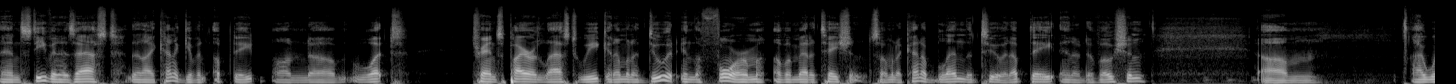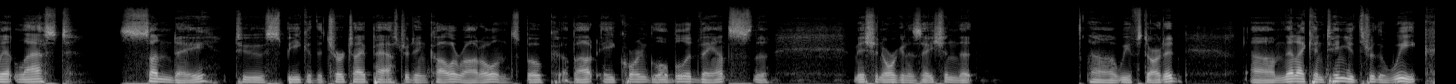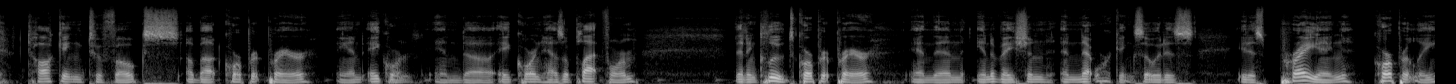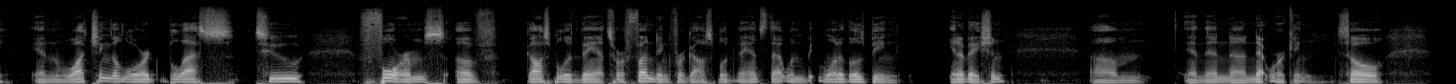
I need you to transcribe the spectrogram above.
and Stephen has asked that I kind of give an update on um, what transpired last week, and I'm going to do it in the form of a meditation. So I'm going to kind of blend the two an update and a devotion. Um, I went last Sunday to speak at the church I pastored in Colorado and spoke about Acorn Global Advance, the mission organization that uh, we've started. Um, then I continued through the week talking to folks about corporate prayer and Acorn. And uh, Acorn has a platform that includes corporate prayer and then innovation and networking. So it is it is praying corporately and watching the Lord bless two forms of gospel advance or funding for gospel advance. That one, one of those being innovation, um, and then uh, networking. So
